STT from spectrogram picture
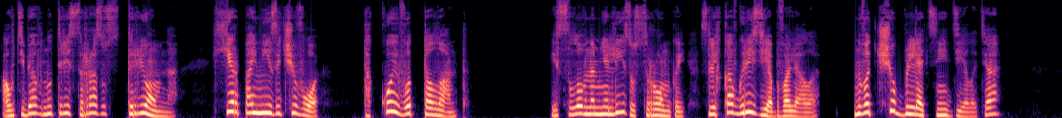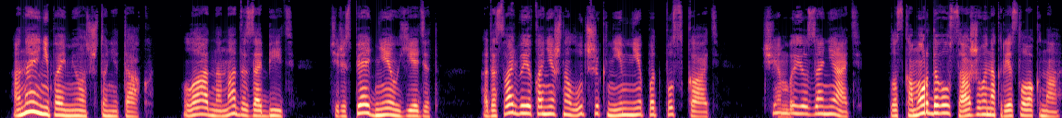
а у тебя внутри сразу стрёмно. Хер пойми из-за чего. Такой вот талант. И словно мне Лизу с Ромкой слегка в грязи обваляла. Ну вот что, блядь, с ней делать, а? Она и не поймет, что не так. Ладно, надо забить. Через пять дней уедет. А до свадьбы ее, конечно, лучше к ним не подпускать. Чем бы ее занять? Плоскомордого усаживаю на кресло у окна.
